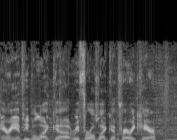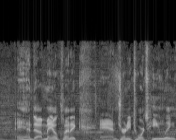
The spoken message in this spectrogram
area people like uh, referrals like uh, Prairie Care and uh, Mayo Clinic and Journey Towards Healing.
